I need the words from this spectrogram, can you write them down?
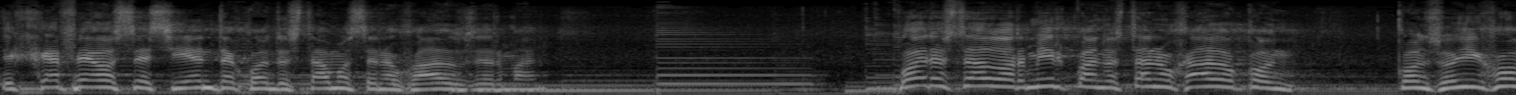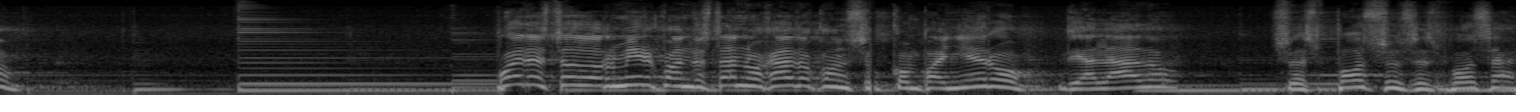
Y qué feo se siente cuando estamos enojados, hermano. ¿Puede usted dormir cuando está enojado con, con su hijo? ¿Puede usted dormir cuando está enojado con su compañero de al lado, su esposo, su esposa?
